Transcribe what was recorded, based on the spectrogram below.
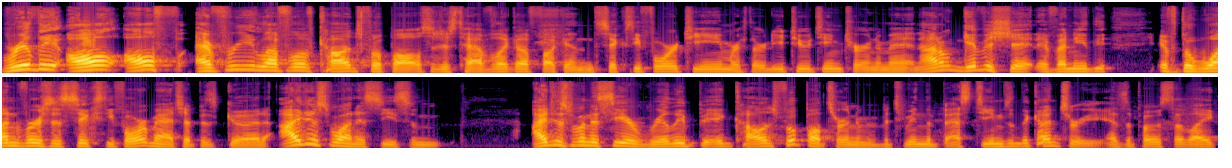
really all all every level of college football to just have like a fucking 64 team or 32 team tournament and I don't give a shit if any of the if the 1 versus 64 matchup is good. I just want to see some I just want to see a really big college football tournament between the best teams in the country, as opposed to like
